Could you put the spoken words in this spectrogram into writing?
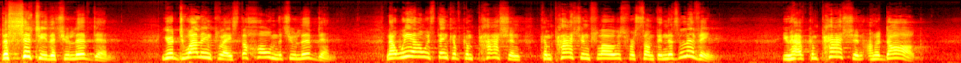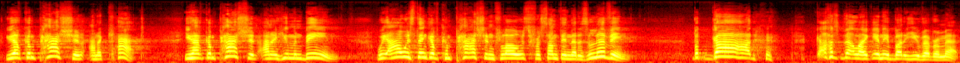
the city that you lived in, your dwelling place, the home that you lived in. Now, we always think of compassion, compassion flows for something that's living. You have compassion on a dog, you have compassion on a cat. You have compassion on a human being. We always think of compassion flows for something that is living. But God, God's not like anybody you've ever met.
